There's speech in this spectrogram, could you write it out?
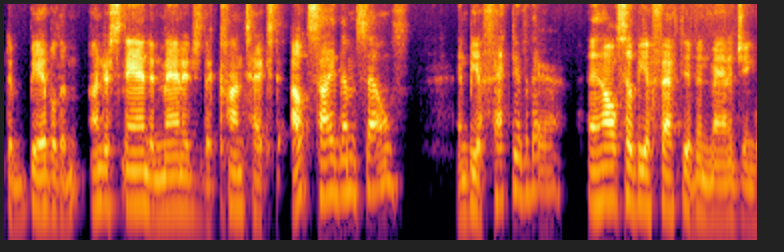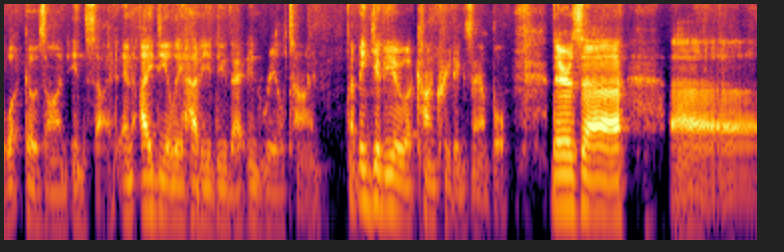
to be able to understand and manage the context outside themselves and be effective there, and also be effective in managing what goes on inside. And ideally, how do you do that in real time? Let me give you a concrete example. There's a, uh,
